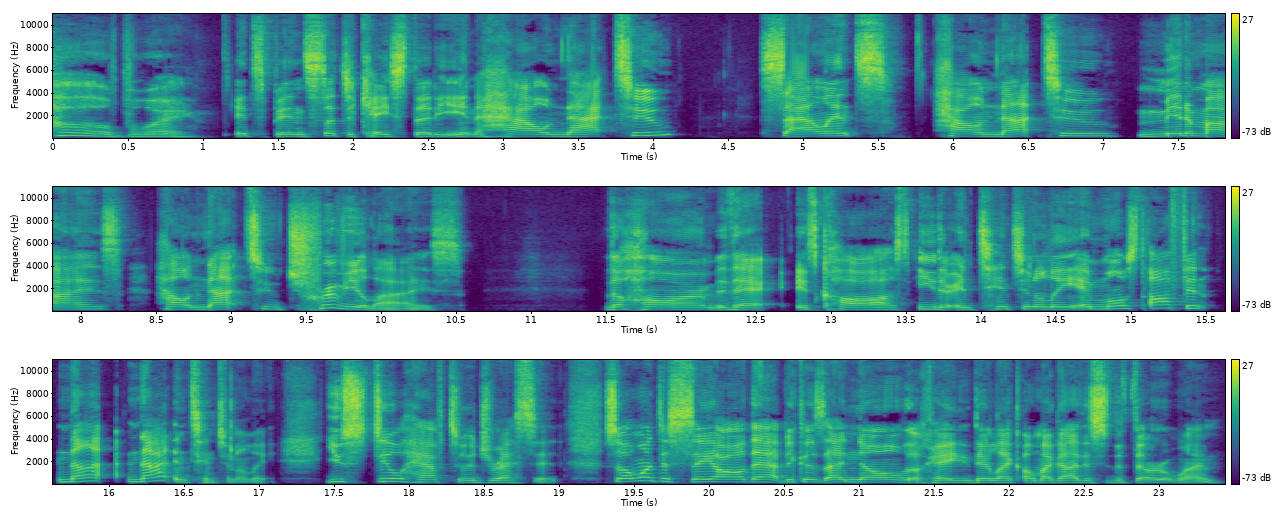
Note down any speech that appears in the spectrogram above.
oh boy, it's been such a case study in how not to silence, how not to minimize, how not to trivialize the harm that is caused either intentionally and most often not not intentionally. You still have to address it. So i want to say all that because i know okay they're like oh my god this is the third one.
